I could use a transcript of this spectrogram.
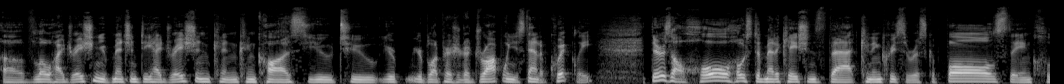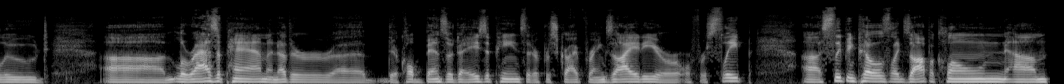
of low hydration, you've mentioned dehydration can can cause you to your your blood pressure to drop when you stand up quickly. There's a whole host of medications that can increase the risk of falls. They include um, lorazepam and other, uh, they're called benzodiazepines that are prescribed for anxiety or, or for sleep. Uh, sleeping pills like Zopiclone, um,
